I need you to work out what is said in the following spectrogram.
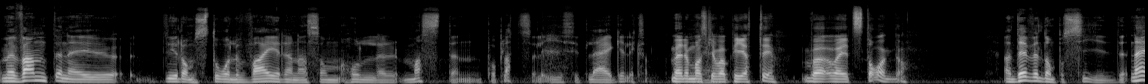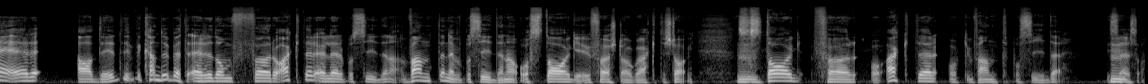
Men vanten är ju det är de stålvajrarna som håller masten på plats eller i sitt läge. Liksom. Men om man ska vara petig, vad, vad är ett stag då? Ja, det är väl de på sidor. Nej, är det, ja, det, det, kan du bättre. Är det de för och akter eller är det på sidorna? Vanten är väl på sidorna och stag är ju förstag och akterstag. Mm. Så stag, för och akter och vant på sidor. Visst mm. är det så?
